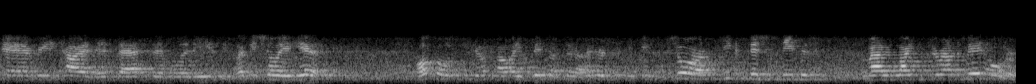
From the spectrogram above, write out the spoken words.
Every time it's that simple and easy. Let me show you again. Also, you know how I fish up to 150 feet from shore, you can fish as deep as amount of you around the bait holder.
